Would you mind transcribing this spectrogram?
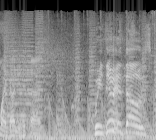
my god, you hit that. We do hit those.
